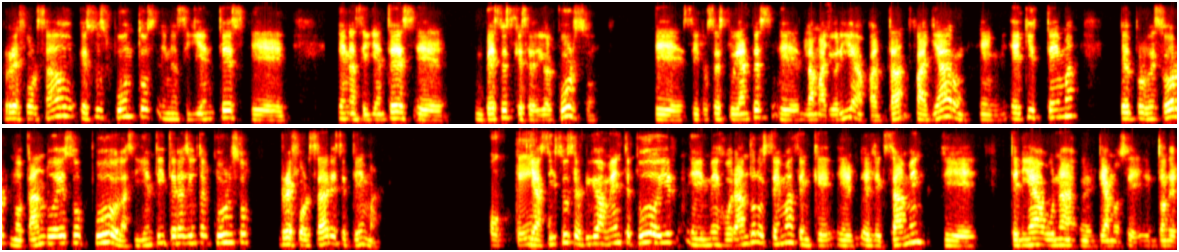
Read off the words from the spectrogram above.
reforzado esos puntos en las siguientes, en las siguientes veces que se dio el curso. Si los estudiantes, la mayoría fallaron en X tema, el profesor, notando eso, pudo la siguiente iteración del curso reforzar ese tema. Y así sucesivamente pudo ir eh, mejorando los temas en que el, examen eh, tenía una, eh, digamos, donde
